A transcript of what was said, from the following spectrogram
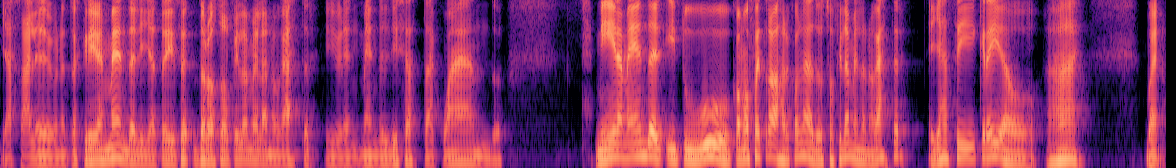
ya sale de uno. Tú escribes Mendel y ya te dice Drosophila melanogaster. Y Mendel dice, ¿hasta cuándo? Mira, Mendel, ¿y tú cómo fue trabajar con la Drosophila melanogaster? ¿Ella es así creía o...? Ay, bueno,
